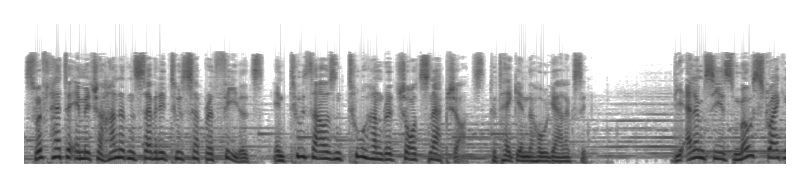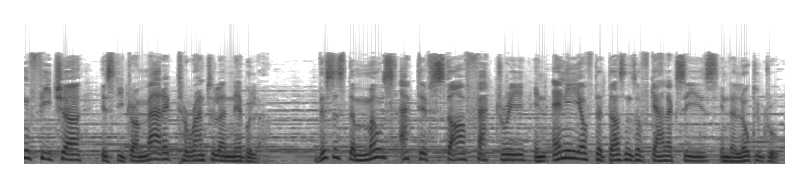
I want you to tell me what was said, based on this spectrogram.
Swift had to image 172 separate fields in 2,200 short snapshots to take in the whole galaxy. The LMC's most striking feature is the dramatic Tarantula Nebula. This is the most active star factory in any of the dozens of galaxies in the local group,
